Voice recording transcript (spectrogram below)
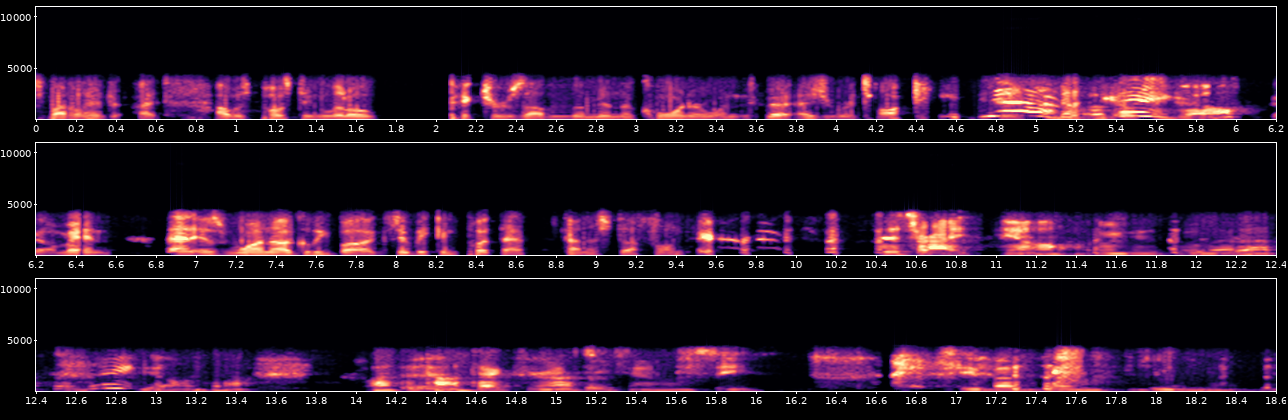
spotted lantern. I, I was posting little pictures of them in the corner when as you were talking. yeah, well, there you go. Oh, man, that is one ugly bug. So we can put that kind of stuff on there. That's right. You know, we can throw that up. There you go. We'll have to contact Curiosity Channel and see see about doing that.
